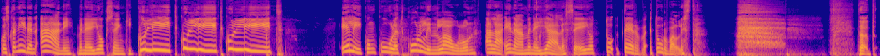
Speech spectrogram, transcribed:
koska niiden ääni menee jokseenkin kulliit, kulliit, kulliit. Eli kun kuulet kullin laulun, älä enää mene jäälle. Se ei ole tu- terve- turvallista. Tää, t-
